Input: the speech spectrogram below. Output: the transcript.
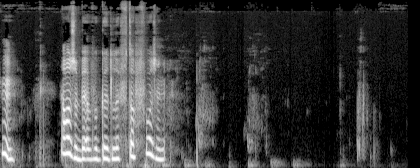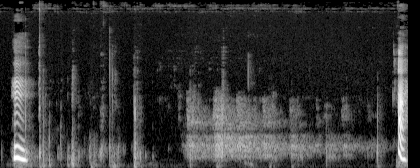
Hmm. That was a bit of a good lift off, wasn't it? Hmm. Ah.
